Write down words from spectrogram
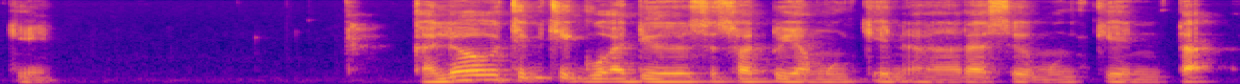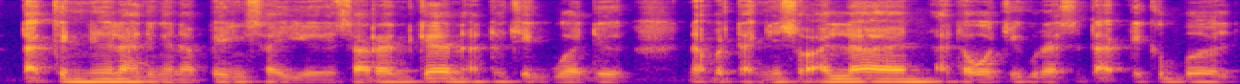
Okay kalau cikgu-cikgu ada sesuatu yang mungkin uh, rasa mungkin tak tak kenalah dengan apa yang saya sarankan atau cikgu ada nak bertanya soalan atau cikgu rasa tak applicable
